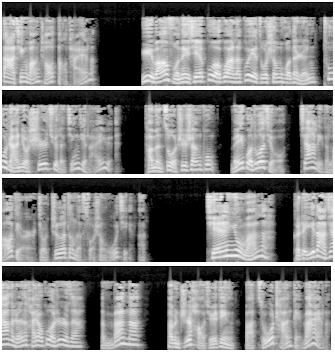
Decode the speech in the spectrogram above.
大清王朝倒台了，豫王府那些过惯了贵族生活的人，突然就失去了经济来源。他们坐吃山空，没过多久，家里的老底儿就折腾的所剩无几了。钱用完了，可这一大家子人还要过日子呀，怎么办呢？他们只好决定把祖产给卖了。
